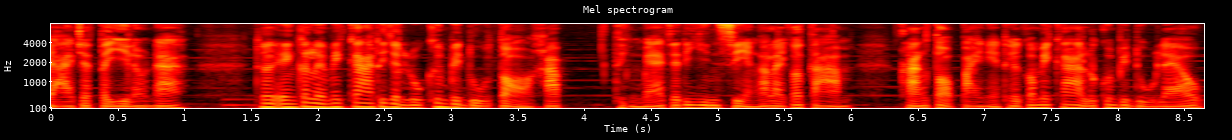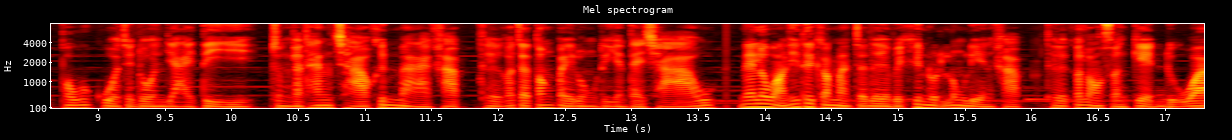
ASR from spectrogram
ยายจะตีแล้วนะ เธอเองก็เลยไม่กล้าที่จะลุกขึ้นไปดูต่อครับ ถึงแม้จะได้ยินเสียงอะไรก็ตาม ครั้งต่อไปเนี่ยเธอก็ไม่กล้าลุกขึ้นไปดูแล้ว เพราะว่ากลัวจะโดนยายตี จนกระทั่งเช้าขึ้นมาครับ เธอก็จะต้องไปโรงเรียนแต่เช้า ในระหว่างที่เธอกำลังจะเดินไปขึ้นรถโรงเรียนครับ เธอก็ลองสังเกตดูว่า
